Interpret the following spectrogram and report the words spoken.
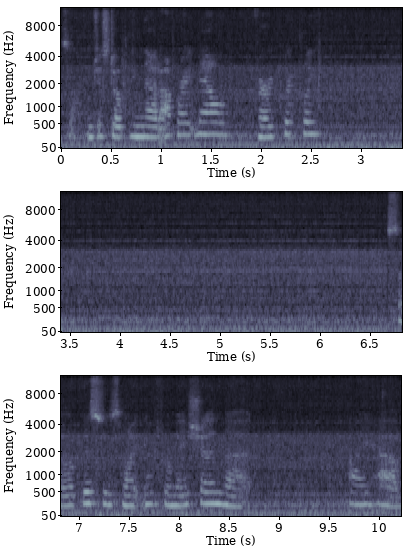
So I'm just opening that up right now very quickly. So this is my information that I have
